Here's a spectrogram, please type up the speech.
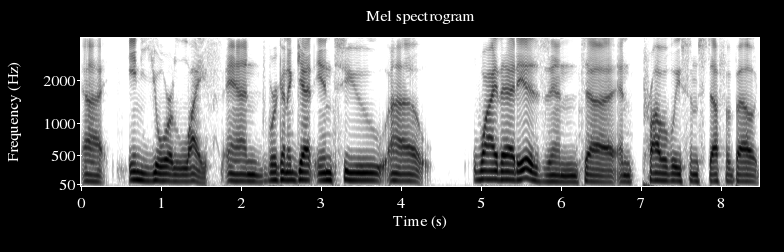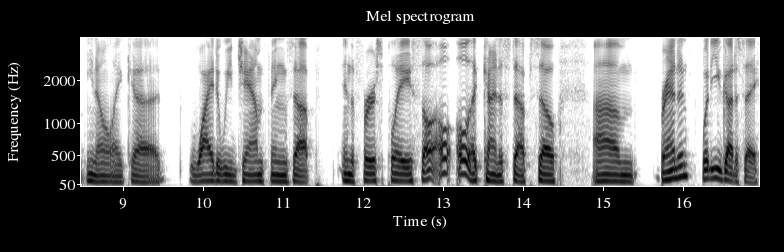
uh, in your life. And we're going to get into uh, why that is and uh, and probably some stuff about you know like uh, why do we jam things up in the first place, all, all, all that kind of stuff. So, um, Brandon, what do you got to say?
